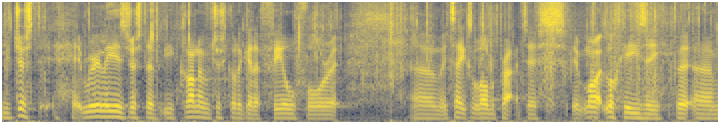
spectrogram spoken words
you've just, it really is just a, you kind of just got to get a feel for it. Um, it takes a lot of practice. It might look easy, but um,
